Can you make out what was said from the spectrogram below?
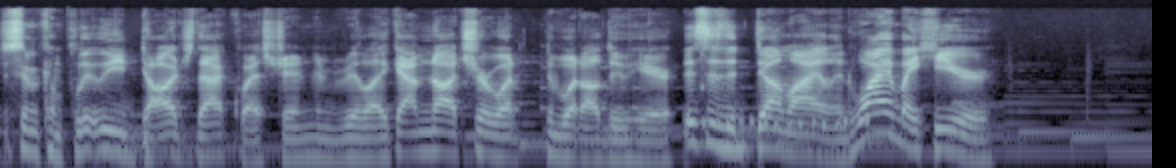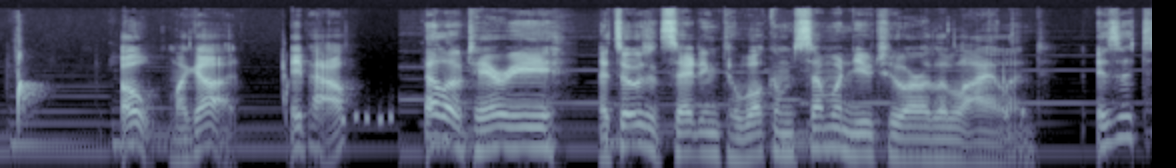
Just gonna completely dodge that question and be like, I'm not sure what, what I'll do here. This is a dumb island. Why am I here? Oh my god. Hey pal. Hello Terry. It's always exciting to welcome someone new to our little island. Is it?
